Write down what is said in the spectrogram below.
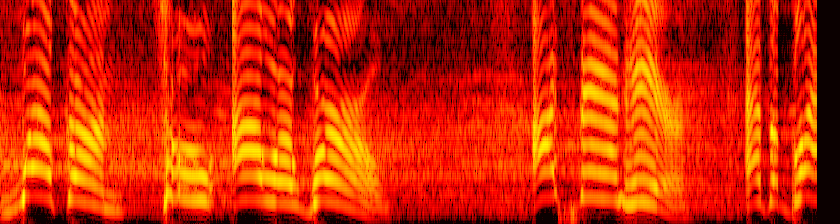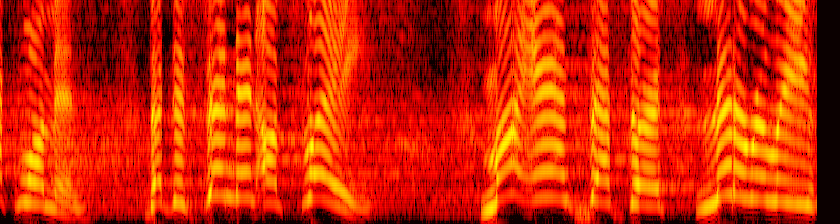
Welcome to our world. I stand here as a black woman, the descendant of slaves. My ancestors literally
